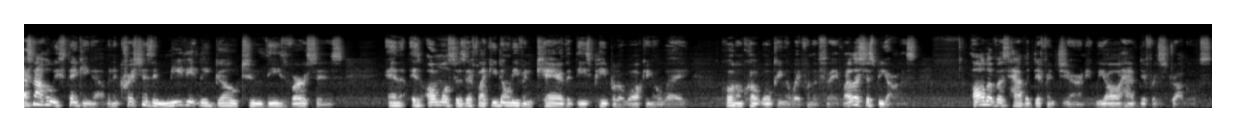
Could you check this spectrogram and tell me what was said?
That's not who he's thinking of. And the Christians immediately go to these verses, and it's almost as if like you don't even care that these people are walking away, quote unquote, walking away from the faith. Like, let's just be honest. All of us have a different journey. We all have different struggles.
